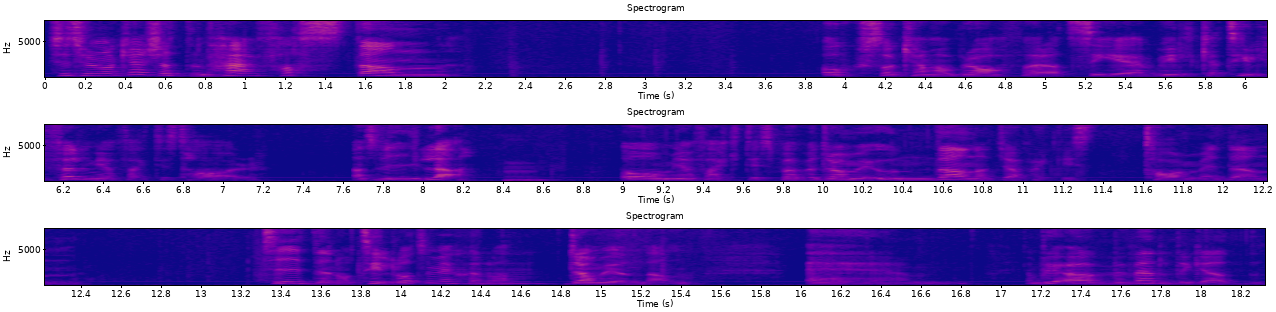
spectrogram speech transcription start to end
så jag tror nog kanske att den här fastan också kan vara bra för att se vilka tillfällen jag faktiskt har att vila. Mm. Och om jag faktiskt behöver dra mig undan, att jag faktiskt tar mig den tiden och tillåter mig själv Mm. att dra mig undan. Eh, jag blir överväldigad.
